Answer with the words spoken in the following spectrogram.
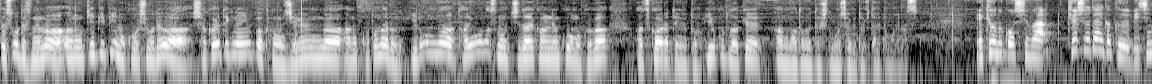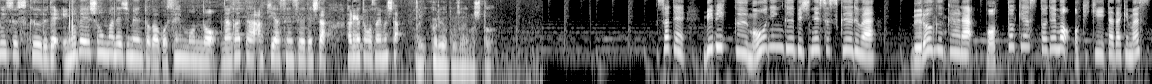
はい、そうですね、まあ、あの TPP の交渉では社会的なインパクトの次元があの異なるいろんな多様なその地代関連項目が扱われているということだけあのまとめとして申し上げておきたいと思います。え今日の講師は九州大学ビジネススクールでイノベーションマネジメントがご専門の永田昭也先生でした。ありがとうございました。はいありがとうございました。さてビビックモーニングビジネススクールはブログからポッドキャストでもお聞きいただけます。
